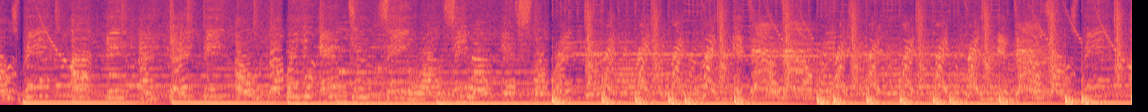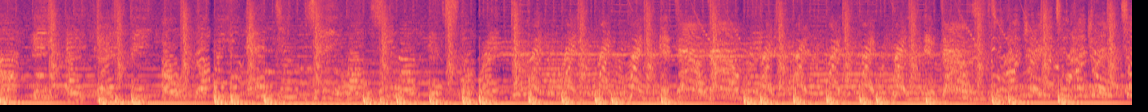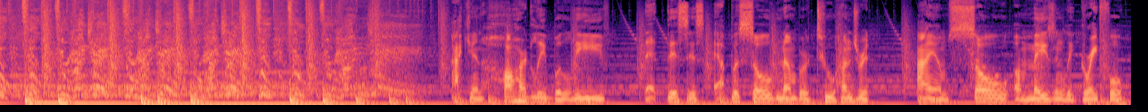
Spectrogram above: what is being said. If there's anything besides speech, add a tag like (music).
zeros. B can hardly believe that this is episode number 200. I am so amazingly grateful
